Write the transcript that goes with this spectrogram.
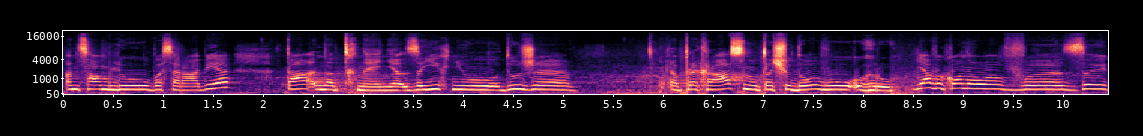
ансамблю Бесарабія та натхнення за їхню дуже прекрасну та чудову гру. Я виконував е, з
